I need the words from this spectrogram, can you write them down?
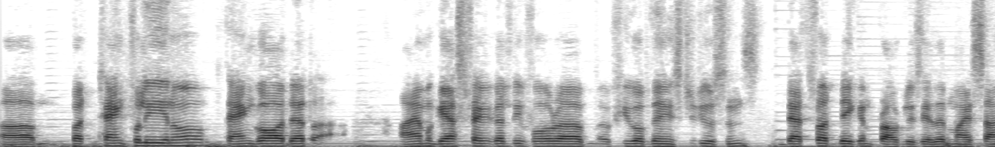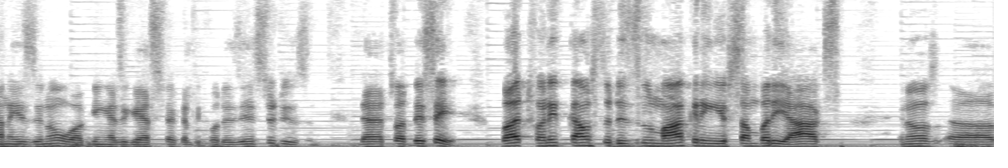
Um, but thankfully, you know, thank God that I am a guest faculty for a, a, few of the institutions. That's what they can proudly say that my son is, you know, working as a guest faculty for this institution. That's what they say. But when it comes to digital marketing, if somebody asks, you know, uh,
